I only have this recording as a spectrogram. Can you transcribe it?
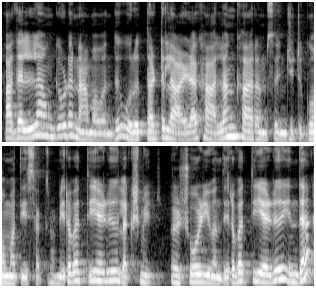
அதெல்லாம் கூட நாம் வந்து ஒரு தட்டில் அழகாக அலங்காரம் செஞ்சுட்டு கோமதி சக்கரம் இருபத்தி ஏழு லக்ஷ்மி சோழி வந்து இருபத்தி ஏழு இந்த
